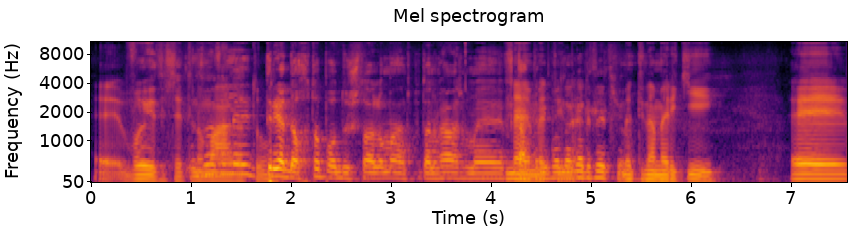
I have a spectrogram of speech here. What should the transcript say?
ε, βοήθησε την Εδώ ομάδα έβαλε του. 38 πόντους στο άλλο μάτς που τον βάζουμε 7 Ναι, με τρίποντα, την, κάτι τέτοιο. με την Αμερική. Ε,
